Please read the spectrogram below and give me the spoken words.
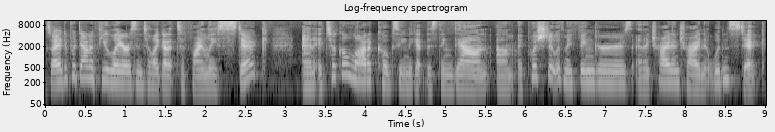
So I had to put down a few layers until I got it to finally stick. and it took a lot of coaxing to get this thing down. Um, I pushed it with my fingers and I tried and tried and it wouldn't stick.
